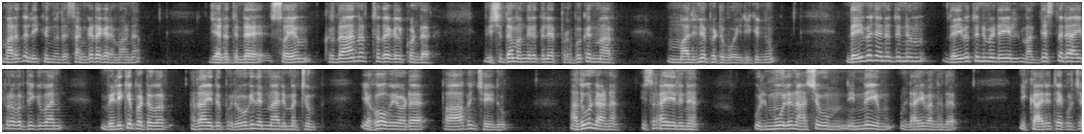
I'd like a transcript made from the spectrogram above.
മറുതലിക്കുന്നത് സങ്കടകരമാണ്. ജനത്തിന്റെ സ്വയം കൃതാനർത്ഥതകൾ കൊണ്ട് വിശുദ്ധ മന്ദിരത്തിലെ പ്രഭുക്കന്മാർ മലിനപ്പെട്ടു പോയിരിക്കുന്നു. ദൈവജനത്തിനും ദൈവത്തിനുമിടയിൽ മധ്യസ്ഥരായി പ്രവർത്തിക്കുവാൻ വിളിക്കപ്പെട്ടവർ അതായത് പുരോഹിതന്മാരും മറ്റും യഹോവയോട് പാപം ചെയ്തു. അതുകൊണ്ടാണ് ഇസ്രായേലിന് ഉന്മൂലനാശവും നിന്നയും ഉണ്ടായി വന്നത്. ഇക്കാര്യത്തെക്കുറിച്ച്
